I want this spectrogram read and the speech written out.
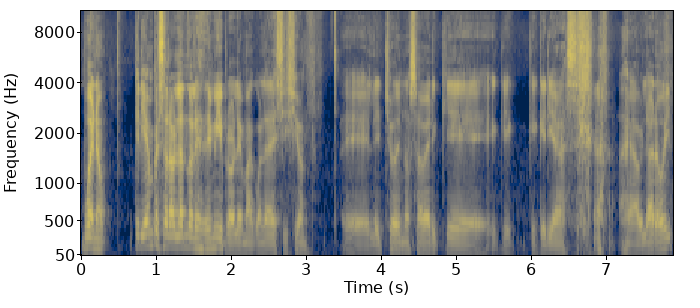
Bueno, quería empezar hablándoles de mi problema con la decisión. Eh, el hecho de no saber qué, querías hablar hoy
